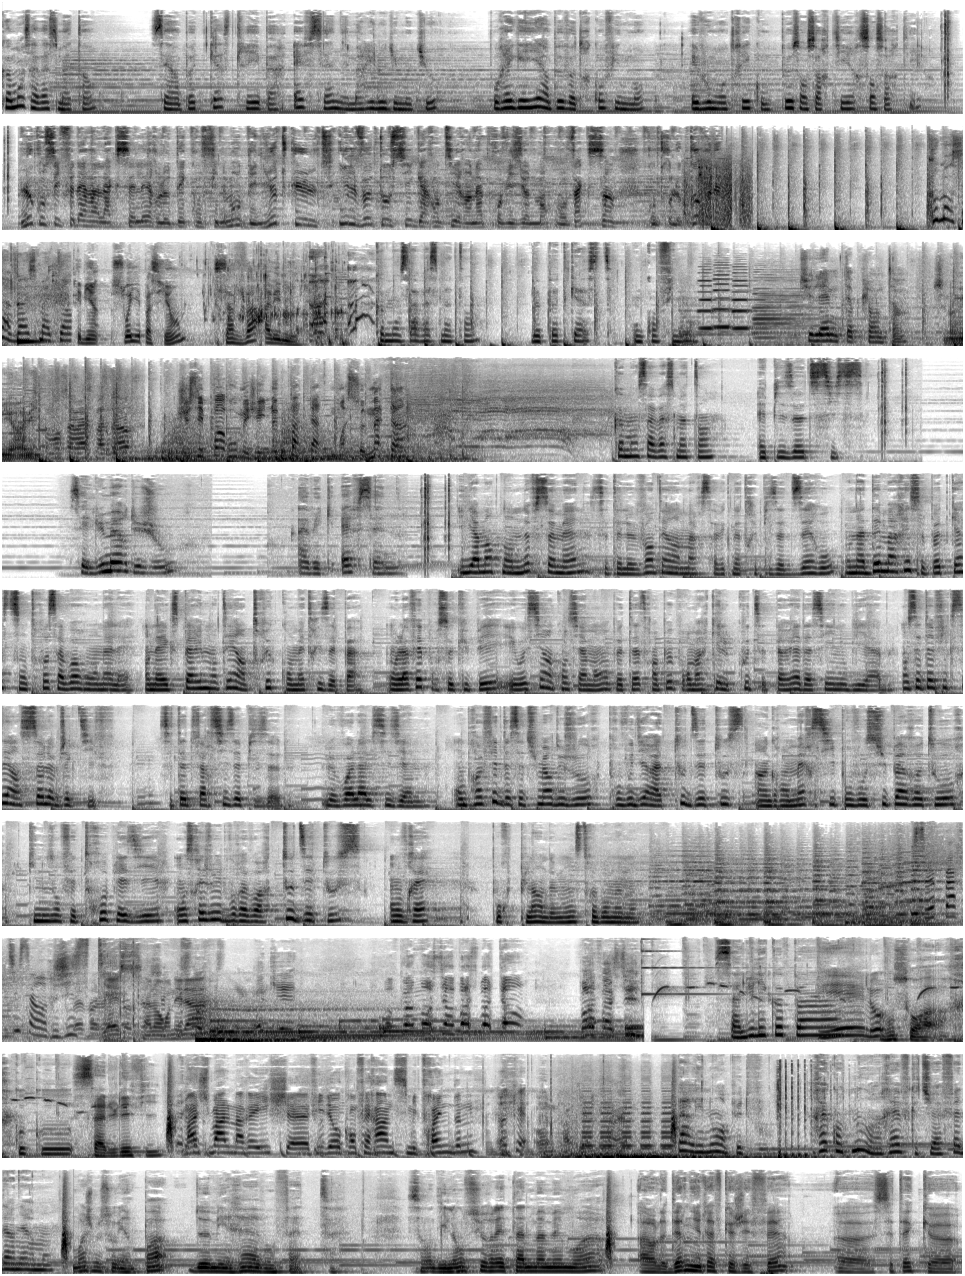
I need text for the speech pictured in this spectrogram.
Comment ça va ce matin? C'est un podcast créé par Efsen et Marie-Lou Dumotiou pour égayer un peu votre confinement et vous montrer qu'on peut s'en sortir sans sortir. Le Conseil fédéral accélère le déconfinement des lieux de culte. Il veut aussi garantir un approvisionnement en vaccins contre le coronavirus. Comment ça va ce matin? Eh bien, soyez patient, ça va aller mieux. Comment ça va ce matin? Le podcast en confinement. Tu l'aimes ta plante, hein C'est ma meilleure amie. Comment ça va ce matin? Je sais pas vous, mais j'ai une patate, moi, ce matin. Comment ça va ce matin? Épisode 6. C'est l'humeur du jour avec Efsen. Il y a maintenant 9 semaines, c'était le 21 mars avec notre épisode 0, on a démarré ce podcast sans trop savoir où on allait. On a expérimenté un truc qu'on maîtrisait pas. On l'a fait pour s'occuper et aussi inconsciemment, peut-être un peu pour marquer le coup de cette période assez inoubliable. On s'était fixé un seul objectif, c'était de faire 6 épisodes. Le voilà le sixième. On profite de cette humeur du jour pour vous dire à toutes et tous un grand merci pour vos super retours qui nous ont fait trop plaisir. On se réjouit de vous revoir toutes et tous, en vrai, pour plein de monstres bons moments. C'est parti, ça enregistre. Yes, alors on est là. Ok. Alors comment ça va ce matin Pas facile. Salut les copains Hello. Bonsoir. Coucou. Salut les filles. Manchmal mache ich Videokonferenz mit Freunden. Ok. Parlez-nous un peu de vous. Raconte-nous un rêve que tu as fait dernièrement. Moi, je me souviens pas de mes rêves en fait. Ça en dit long sur l'état de ma mémoire. Alors le dernier rêve que j'ai fait, euh, c'était que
